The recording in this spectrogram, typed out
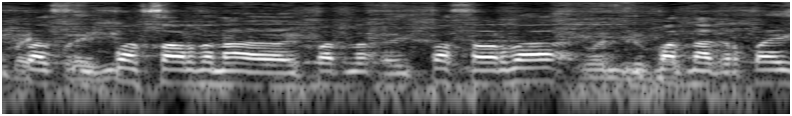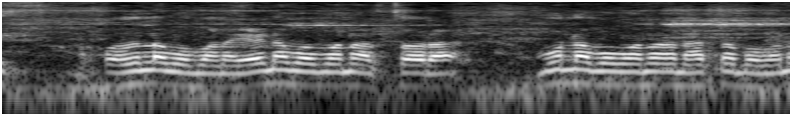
ಇಪ್ಪತ್ತು ಇಪ್ಪತ್ತು ಸಾವಿರದ ನಾ ಇಪ್ಪತ್ನಾ ಇಪ್ಪತ್ತು ಸಾವಿರದ ಇಪ್ಪತ್ನಾಲ್ಕು ರೂಪಾಯಿ. ಮೊದಲ ಬಹುಮಾನ ಎರಡನೇ ಬಹುಮಾನ ಹತ್ತು ಸಾವಿರ. ಮೂರನೇ ಭವನ, ನಾಲ್ಕನೇ ಭವನ,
